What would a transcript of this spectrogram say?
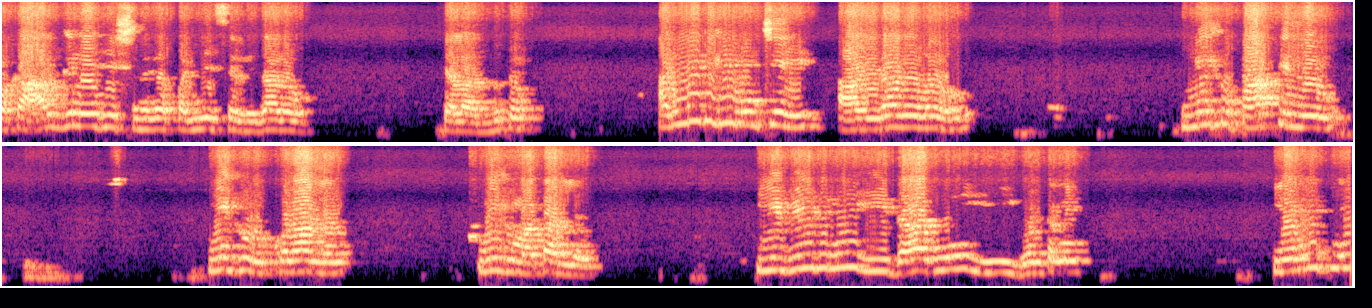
ఒక ఆర్గనైజేషన్గా పనిచేసే విధానం చాలా అద్భుతం. అన్నిటికీ మించి ఆ విధానంలో మీకు పార్టీలు లేవు మీకు కులాలు లేవు మీకు మతాలు లేవు. ఈ వీధిని ఈ దారిని ఈ గుంటని ఇవన్నిటిని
